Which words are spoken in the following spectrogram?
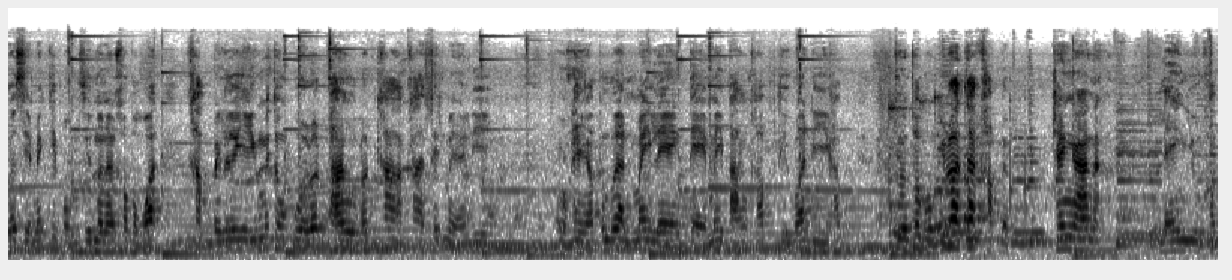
ก็เสียแม็กที่ผมซื้อมานั้นเขาบอกว่าขับไปเลยเองไม่ต้องกลัวรถพังรถค่าค่าเซ็ตใหม่ดี โอเคครับเพื่อนๆไม่แรงแต่ไม่พังครับ ถือว่าดีครับส่วนตัวผมคิดว่าถ้าขับแบบใช้งานอะแรงอยู่ครับ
